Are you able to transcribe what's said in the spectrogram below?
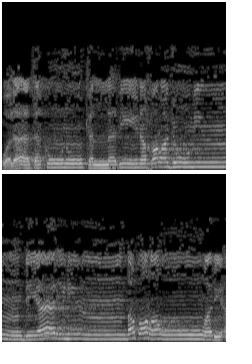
ولا تكونوا كالذين خرجوا من ديارهم بطرا ورئاء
